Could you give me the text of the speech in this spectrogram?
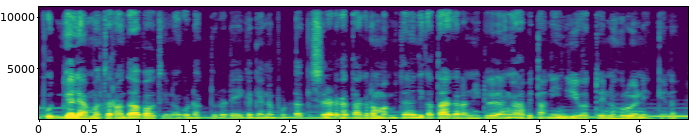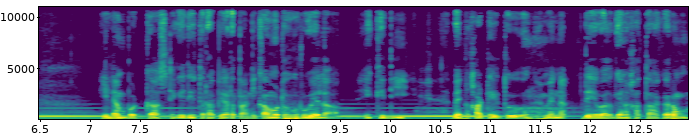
පුද්ගලයක් මත රඳාව තින ගොඩක් තුරට ඒ ගැන පොඩ්ඩක් කිසරට කතා කර ම තනදි කතා කරන්න හිටුව අපි තනින් ජීවත්වන්න හුරුවෙන කියෙන එලම් පොඩ්කාස්ටික දීතර අප අර තනිකමට හුරු වෙලා එකදී වෙන කටයුතු වෙන දේවල් ගැන කතා කරමු.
